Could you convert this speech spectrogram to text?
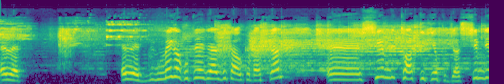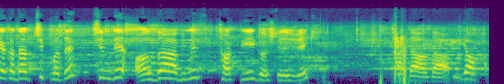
Evet. Evet mega kutuya geldik arkadaşlar. Ee, şimdi taktik yapacağız. Şimdiye kadar çıkmadı. Şimdi Alda abimiz taktiği gösterecek. Hadi Alda abi yap.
